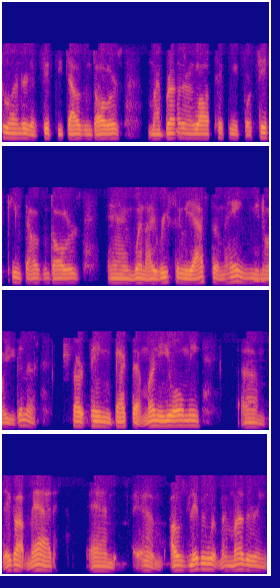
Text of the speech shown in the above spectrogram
two hundred and fifty thousand dollars. My brother-in-law took me for fifteen thousand dollars. And when I recently asked them, hey, you know, you're gonna start paying me back that money you owe me? Um, they got mad, and um, I was living with my mother, and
